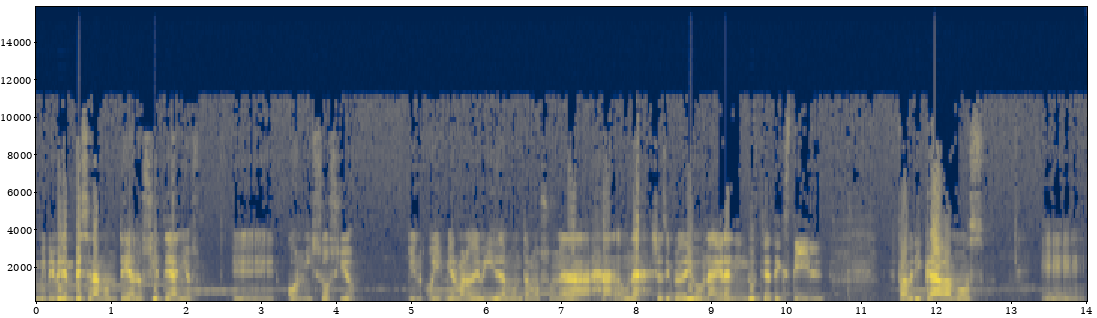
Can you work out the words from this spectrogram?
Mi primera empresa la monté a los siete años eh, con mi socio, quien hoy es mi hermano de vida, montamos una, yo siempre lo digo, una gran industria textil. Fabricábamos, eh,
